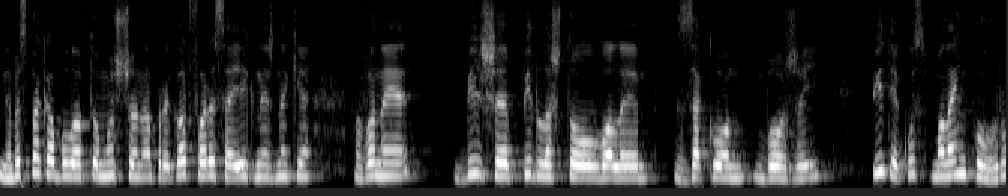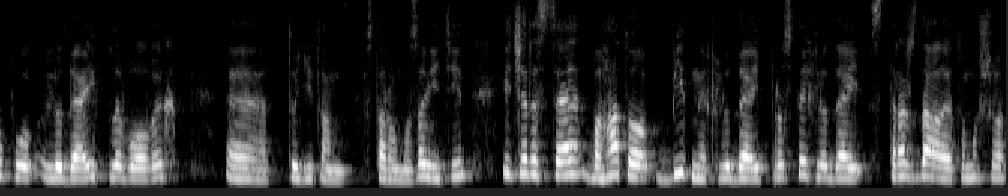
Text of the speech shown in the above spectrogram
небезпека була в тому, що, наприклад, фарисеї книжники вони більше підлаштовували закон Божий під якусь маленьку групу людей впливових, е, тоді там в Старому Завіті. І через це багато бідних людей, простих людей страждали, тому що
